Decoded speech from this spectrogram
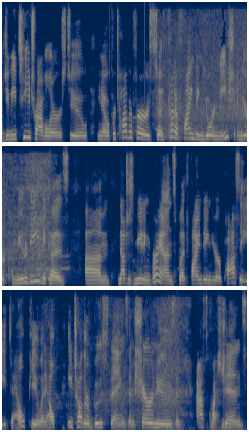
LGBT travelers to, you know, photographers to kind of finding your niche and your community because um, not just meeting brands, but finding your posse to help you and help each other boost things and share news and ask questions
